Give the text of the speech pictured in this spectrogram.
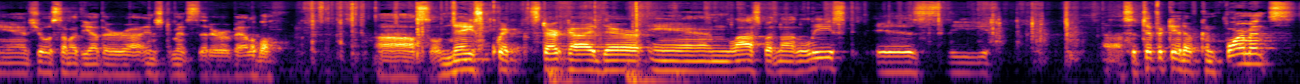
and shows some of the other uh, instruments that are available. Uh, so nice quick start guide there. And last but not least is the uh, certificate of conformance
